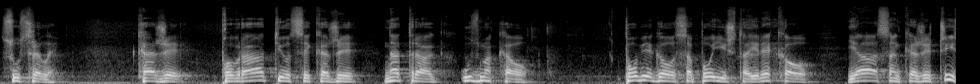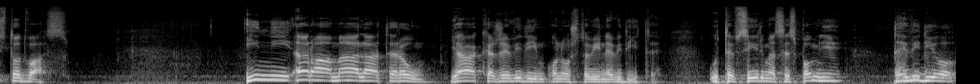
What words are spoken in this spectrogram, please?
susrele, kaže, povratio se, kaže, natrag, uzmakao, pobjegao sa pojišta i rekao, ja sam, kaže, čist od vas. Inni ara mala teraun. Ja, kaže, vidim ono što vi ne vidite. U tefsirima se spominje, da je vidio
